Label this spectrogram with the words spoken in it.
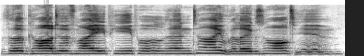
the God of my people, and I will exalt him.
